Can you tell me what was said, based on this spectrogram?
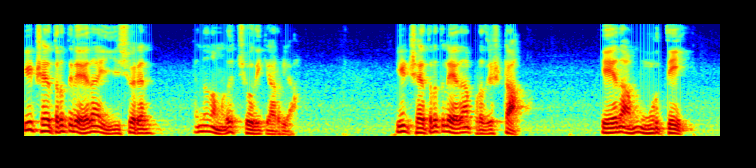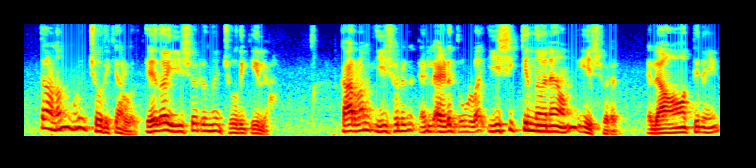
ഈ ക്ഷേത്രത്തിൽ ഏതാ ഈശ്വരൻ എന്ന് നമ്മൾ ചോദിക്കാറില്ല. ഈ ക്ഷേത്രത്തിൽ ഏതാ പ്രതിഷ്ഠ? ഏതാ മൂർത്തി? ഇതാണ് നമ്മൾ ചോദിക്കാറുള്ളത്. ഏതാ ഈശ്വരൻ എന്ന് ചോദിക്കില്ല. കാരണം ഈശ്വരൻ എല്ലായിടത്തുമുള്ള ഈശിക്കുന്നവനാണ് ഈശ്വരൻ. എല്ലാത്തിനെയും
